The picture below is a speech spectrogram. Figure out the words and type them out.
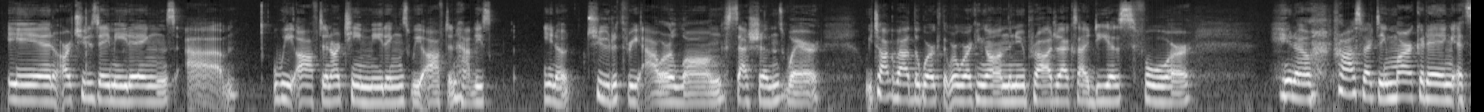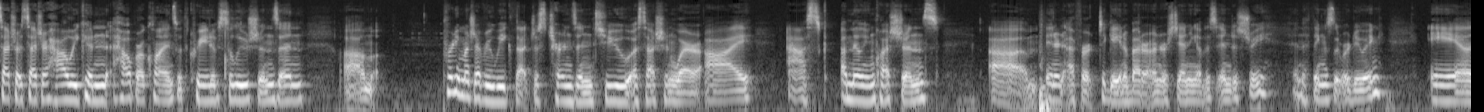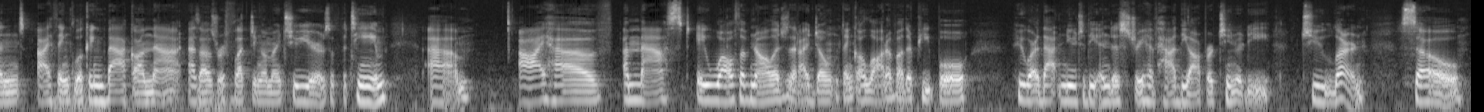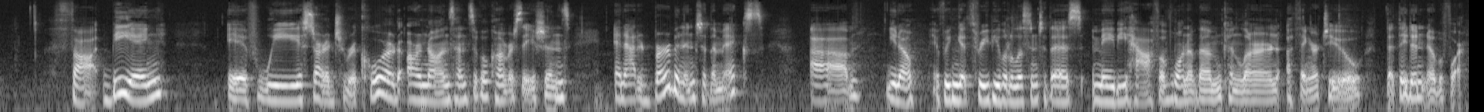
in our Tuesday meetings, um, we often, our team meetings, we often have these, you know, two to three hour long sessions where we talk about the work that we're working on, the new projects, ideas for, you know, prospecting, marketing, et cetera, et cetera, how we can help our clients with creative solutions. And um, pretty much every week that just turns into a session where I ask a million questions um, in an effort to gain a better understanding of this industry and the things that we're doing. And I think looking back on that, as I was reflecting on my two years with the team, um, I have amassed a wealth of knowledge that I don't think a lot of other people who are that new to the industry have had the opportunity to learn. So, thought being, if we started to record our nonsensical conversations and added bourbon into the mix, um, you know, if we can get three people to listen to this, maybe half of one of them can learn a thing or two that they didn't know before.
